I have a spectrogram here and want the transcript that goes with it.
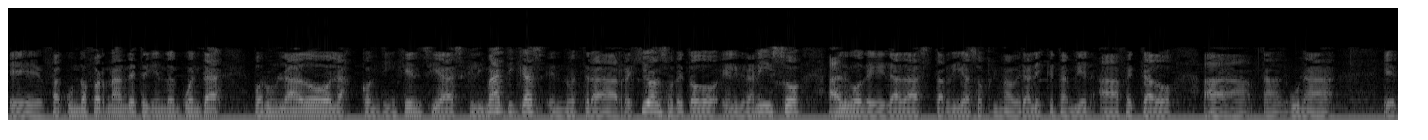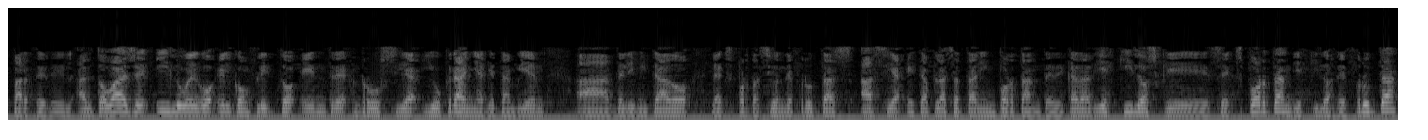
eh, Facundo Fernández, teniendo en cuenta, por un lado, las contingencias climáticas en nuestra región, sobre todo el granizo, algo de heladas tardías o primaverales que también ha afectado a, alguna eh, parte del Alto Valle y luego el conflicto entre Rusia y Ucrania que también ha delimitado la exportación de frutas hacia esta plaza tan importante. De cada 10 kilos que se exportan, 10 kilos de fruta,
